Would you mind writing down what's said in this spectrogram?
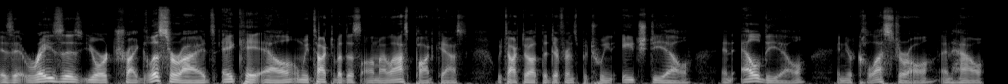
is it raises your triglycerides, AKL, and we talked about this on my last podcast. We talked about the difference between HDL and LDL and your cholesterol and how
